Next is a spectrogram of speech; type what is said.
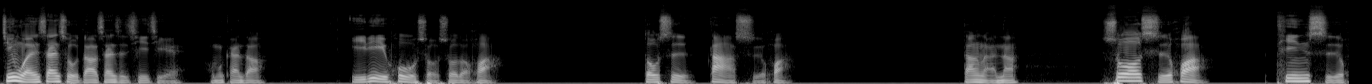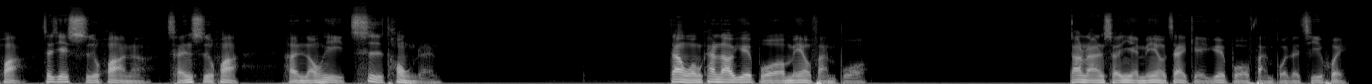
经文三十五到三十七节，我们看到以利户所说的话都是大实话。当然呢。说实话，听实话，这些实话呢，诚实话很容易刺痛人。但我们看到约伯没有反驳，当然神也没有再给约伯反驳的机会，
